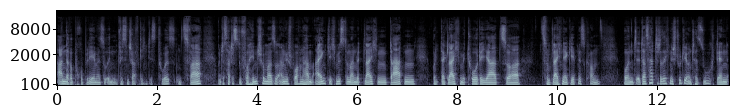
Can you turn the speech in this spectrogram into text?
andere Probleme so in wissenschaftlichen Diskurs. Und zwar, und das hattest du vorhin schon mal so angesprochen haben, eigentlich müsste man mit gleichen Daten und der gleichen Methode ja zur, zum gleichen Ergebnis kommen. Und das hat tatsächlich eine Studie untersucht, denn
